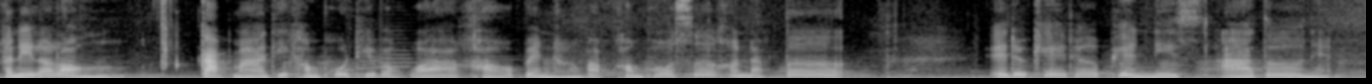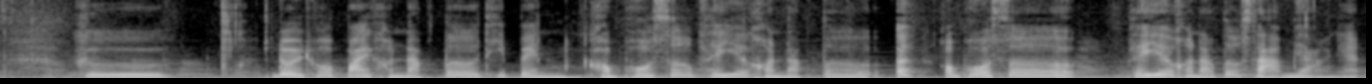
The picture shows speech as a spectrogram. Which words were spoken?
คันนี้เราลองกลับมาที่คำพูดที่บอกว่าเขาเป็นทั้งแบบ composer conductor educator pianist arter เนี่ย คือโดยทั่วไป conductor ที่เป็น composer player conductor เอ้ย composer player conductor สามอย่างเนี้ย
